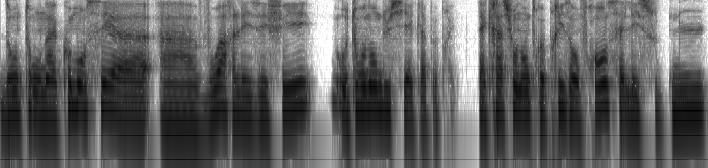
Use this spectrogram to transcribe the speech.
dont on a commencé à, voir les effets au tournant du siècle à peu près. La création d'entreprises en France, elle est soutenue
